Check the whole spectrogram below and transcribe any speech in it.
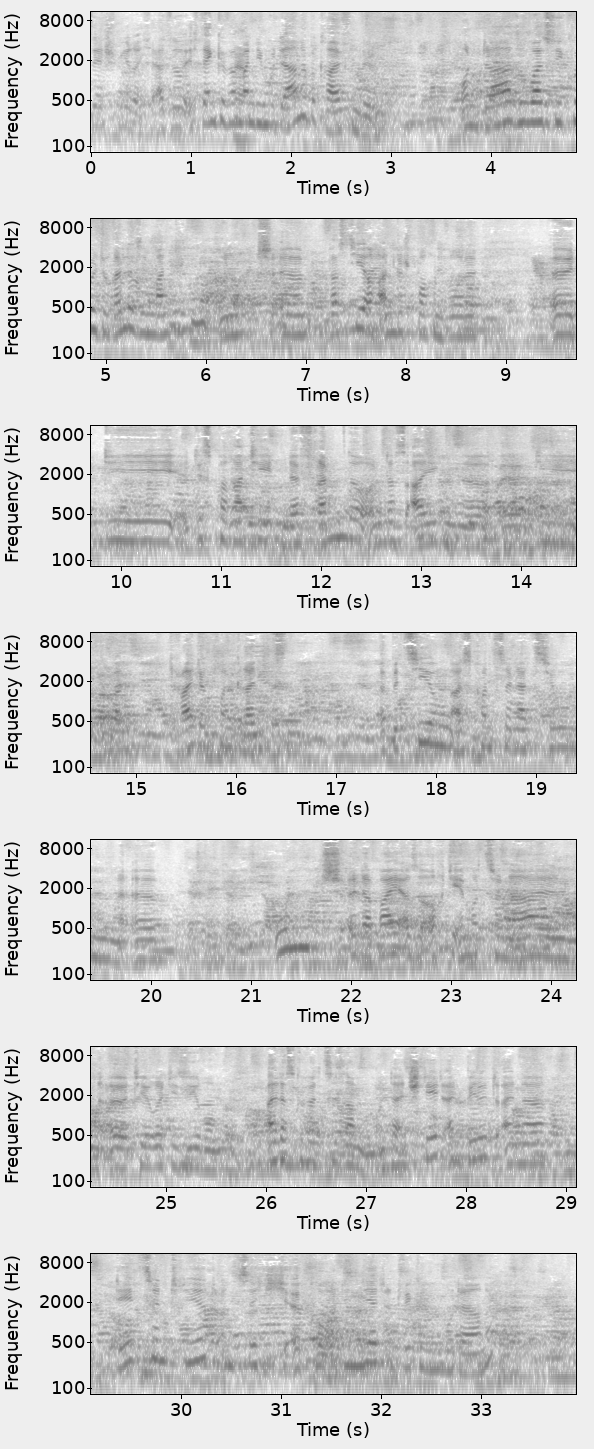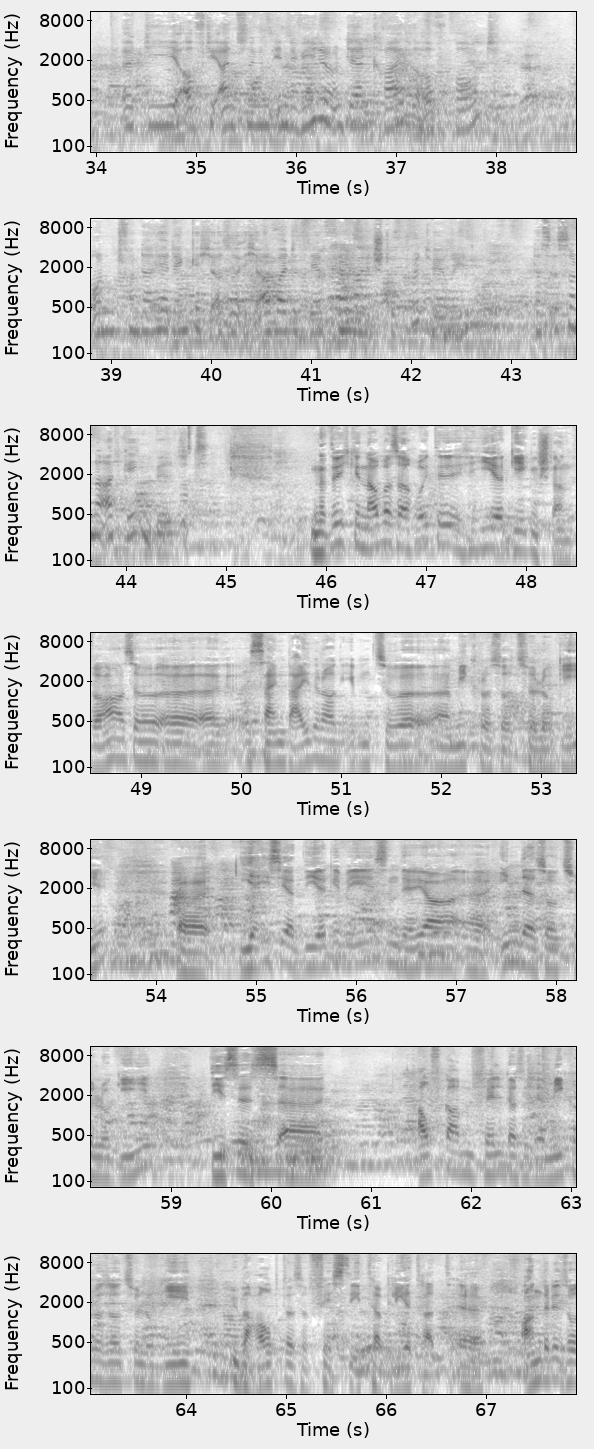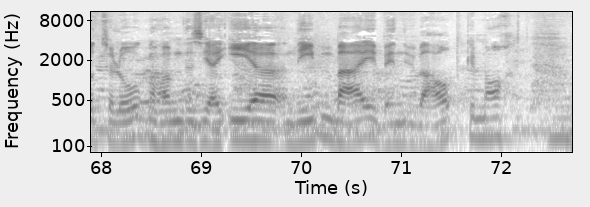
Sehr schwierig. Also ich denke, wenn man die Moderne begreifen will und da sowas wie kulturelle Semantiken und äh, was hier auch angesprochen wurde, äh, die Disparatäten, der Fremde und das eigene, äh, die Überschreitung von Grenzen, äh, Beziehungen als Konstellation äh, und äh, dabei also auch die emotionalen Theoretisierungen. All das gehört zusammen und da entsteht ein Bild einer dezentriert und sich koordiniert entwickelnden Moderne, die auf die einzelnen Individuen und deren Kreise aufbaut. Und von daher denke ich, also ich arbeite sehr viel mit Strukturtheorie. Das ist so eine Art Gegenbild. Natürlich genau, was auch heute hier Gegenstand war, also äh, sein Beitrag eben zur äh, Mikrosoziologie. Äh, er ist ja der gewesen, der ja äh, in der Soziologie dieses äh, Aufgabenfeld, also der Mikrosoziologie, überhaupt also fest etabliert hat. Äh, andere Soziologen haben das ja eher nebenbei, wenn überhaupt, gemacht.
